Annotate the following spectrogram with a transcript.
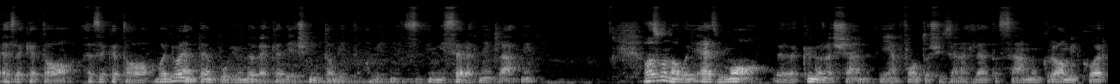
ezeket a, ezeket a vagy olyan tempójú növekedés, mint amit, amit mi, szeretnénk látni. Azt gondolom, hogy ez ma különösen ilyen fontos üzenet lehet a számunkra, amikor,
